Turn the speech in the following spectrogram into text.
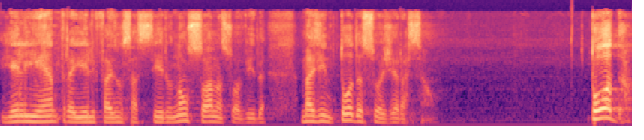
E ele entra e ele faz um saceiro não só na sua vida, mas em toda a sua geração. Toda.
